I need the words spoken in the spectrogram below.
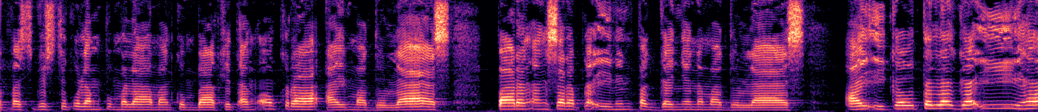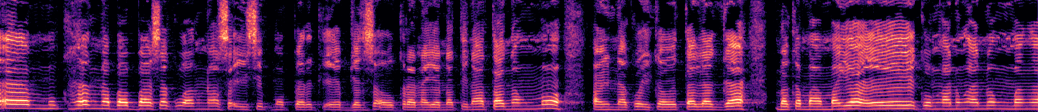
F. Mas gusto ko lang po malaman kung bakit ang okra ay madulas. Parang ang sarap kainin pag ganyan na madulas. Ay, ikaw talaga, iha. Mukhang nababasa ko ang nasa isip mo, Perky F, dyan sa okra na yan na tinatanong mo. Ay, nako, ikaw talaga. Baka mamaya, eh, kung anong-anong mga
